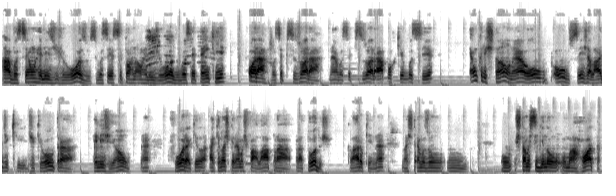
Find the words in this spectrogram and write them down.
ah, você é um religioso, se você se tornar um religioso, você tem que orar, você precisa orar, né? Você precisa orar porque você é um cristão, né? Ou, ou seja lá de que, de que outra religião, né? For, aqui, aqui nós queremos falar para todos, claro que né, nós temos um, um, um, estamos seguindo uma rota,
